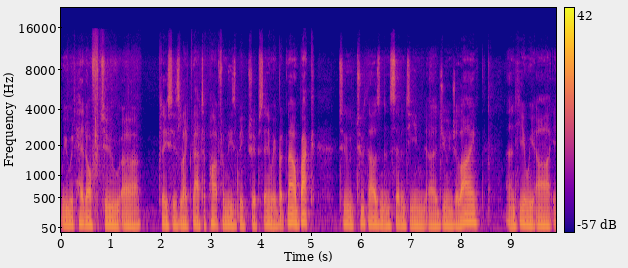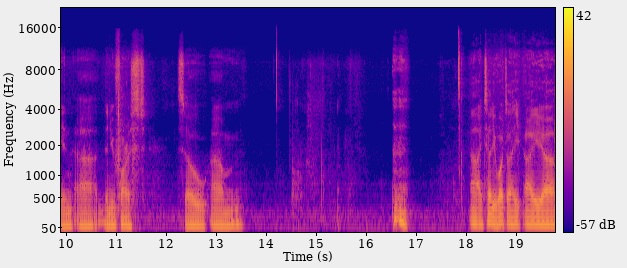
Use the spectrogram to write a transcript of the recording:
we would head off to uh, places like that, apart from these big trips anyway. But now back to 2017, uh, June, July. And here we are in uh, the New Forest. So, um, I tell you what, I, I uh,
